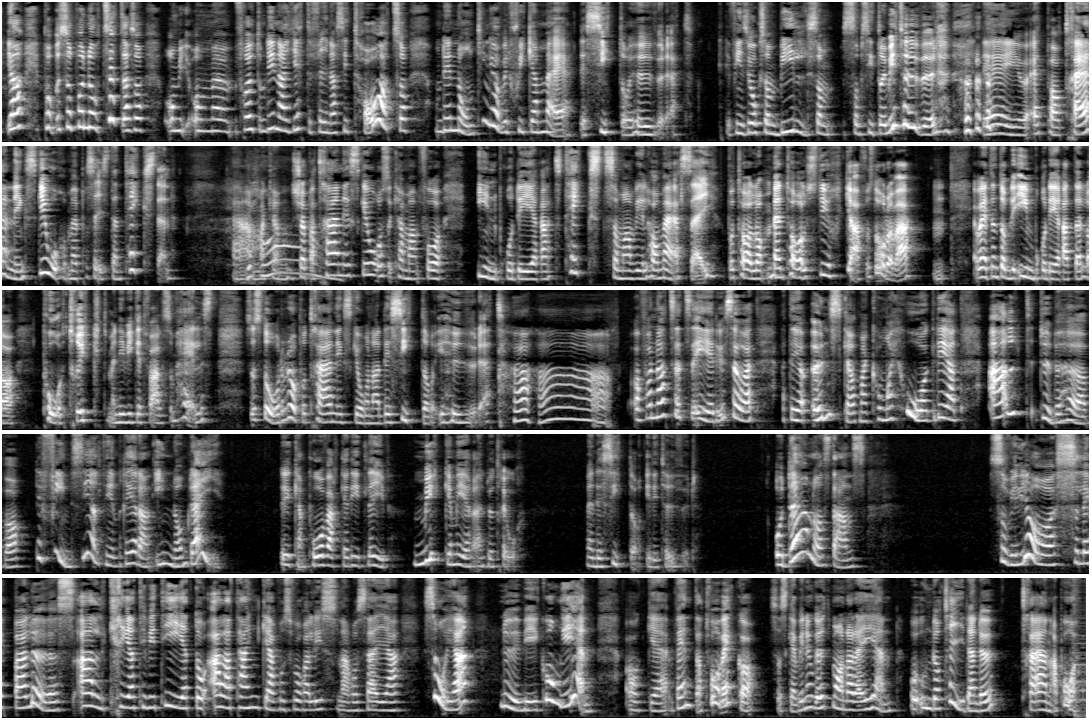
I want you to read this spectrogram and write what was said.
Ja, på, så på något sätt, alltså, om, om, eh, förutom dina jättefina citat, så om det är någonting jag vill skicka med, det sitter i huvudet. Det finns ju också en bild som, som sitter i mitt huvud. Det är ju ett par träningsskor med precis den texten. Jaha. Man kan köpa träningsskor och så kan man få inbroderat text som man vill ha med sig. På tal om mental styrka, förstår du va? Mm. Jag vet inte om det är inbroderat eller påtryckt, men i vilket fall som helst så står det då på träningsskorna, det sitter i huvudet. Och på något sätt så är det ju så att, att det jag önskar att man kommer ihåg det är att allt du behöver, det finns egentligen redan inom dig. Det kan påverka ditt liv mycket mer än du tror. Men det sitter i ditt huvud. Och där någonstans så vill jag släppa lös all kreativitet och alla tankar hos våra lyssnare och säga så ja, nu är vi igång igen. Och eh, vänta två veckor så ska vi nog utmana dig igen. Och under tiden du, träna på.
